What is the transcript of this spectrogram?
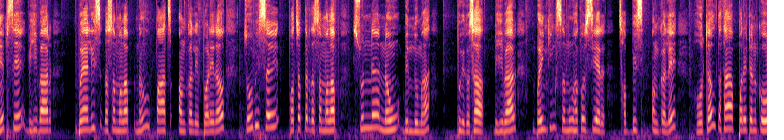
नेप्से बिहिबार बयालिस दशमलव नौ पाँच अङ्कले बढेर चौबिस सय पचहत्तर दशमलव शून्य नौ बिन्दुमा पुगेको छ। बिहिबार बैङ्किङ समूहको सेयर छब्बिस अङ्कले होटल तथा पर्यटनको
